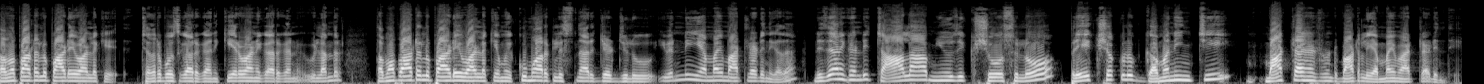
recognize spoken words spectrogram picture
తమ పాటలు పాడే వాళ్ళకి. చంద్రబోస్ గారు కానీ కీరవాణి గారు కానీ వీళ్ళందరూ తమ పాటలు పాడే వాళ్ళకేమో ఎక్కువ మార్కులు ఇస్తున్నారు జడ్జిలు. ఇవన్నీ ఈ అమ్మాయి మాట్లాడింది కదా. నిజానికండి చాలా మ్యూజిక్ షోస్లో ప్రేక్షకులు గమనించి మాట్లాడినటువంటి మాటలు ఈ అమ్మాయి మాట్లాడింది.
